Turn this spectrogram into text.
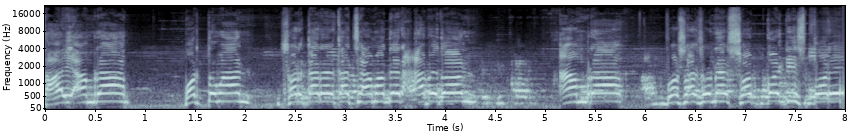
তাই আমরা বর্তমান সরকারের কাছে আমাদের আবেদন, আমরা প্রশাসনের সবকটি স্তরে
